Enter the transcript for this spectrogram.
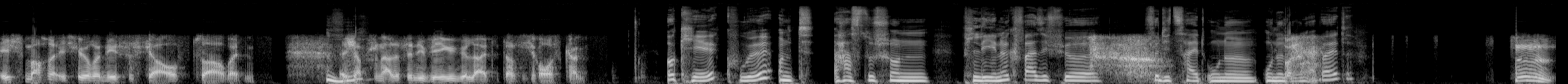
ich mache, ich höre nächstes Jahr auf zu arbeiten. Mhm. Ich habe schon alles in die Wege geleitet, dass ich raus kann. Okay, cool. Und Hast du schon Pläne quasi für, für die Zeit ohne, ohne Lohnarbeit? Hm.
